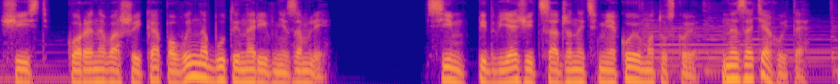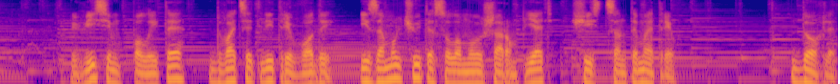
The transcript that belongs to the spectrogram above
6. Коренева шийка повинна бути на рівні землі. 7. Підв'яжіть саджанець м'якою мотузкою, не затягуйте. 8. Полийте 20 літрів води і замульчуйте соломою шаром 5-6 см. Догляд.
